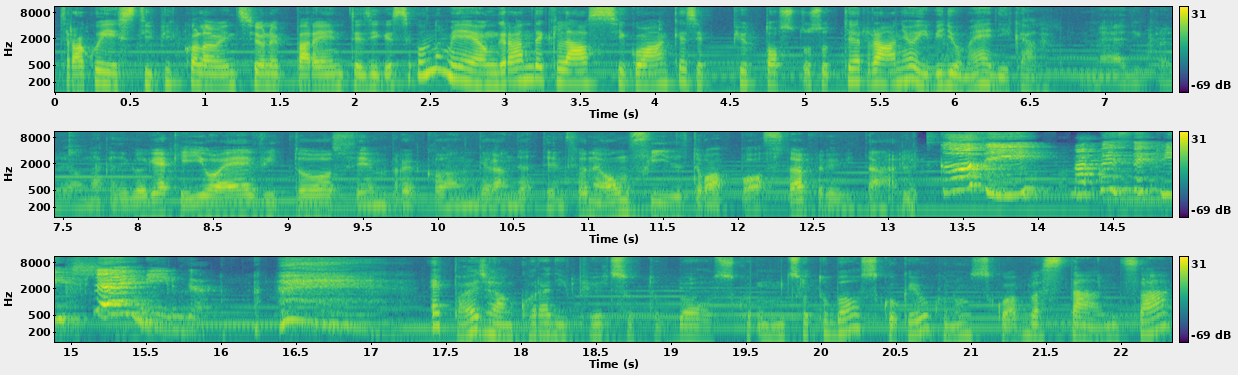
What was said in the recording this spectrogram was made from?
tra questi, piccola menzione e parentesi, che secondo me è un grande classico, anche se piuttosto sotterraneo, i video medical. Medical è una categoria che io evito sempre con grande attenzione, ho un filtro apposta per evitarli. Scusi, ma questo è king shaming! E poi c'è ancora di più il sottobosco, un sottobosco che io conosco abbastanza,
